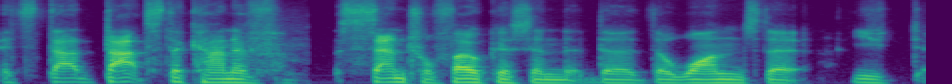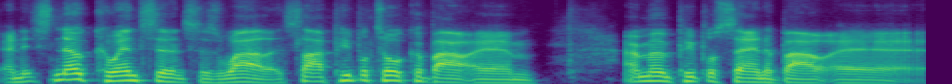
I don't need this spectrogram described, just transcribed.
it's that that's the kind of central focus and the, the the ones that you and it's no coincidence as well. It's like people talk about um I remember people saying about uh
